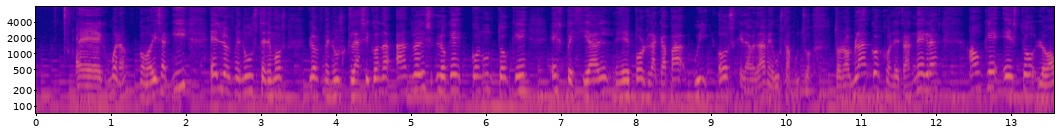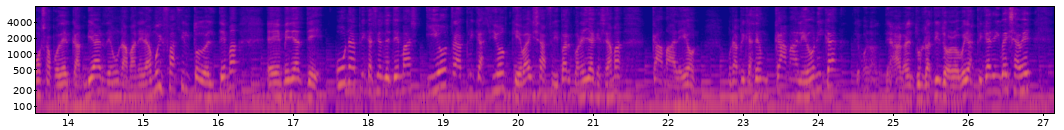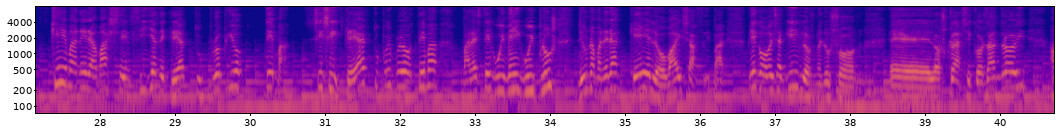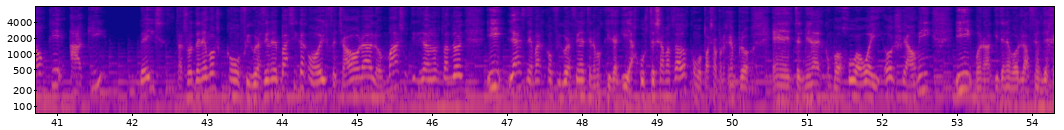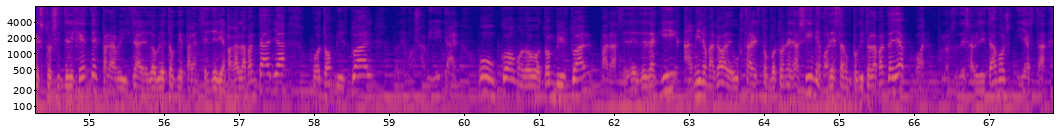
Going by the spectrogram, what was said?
Eh, bueno, como veis aquí en los menús tenemos los menús clásicos de Android, lo que con un toque especial eh, por la capa WiiOS, que la verdad me gusta mucho. Tonos blancos con letras negras, aunque esto lo vamos a poder cambiar de una manera muy fácil todo el tema eh, mediante una aplicación de temas y otra aplicación que vais a flipar con ella que se llama Camaleón. Una aplicación camaleónica que bueno, ahora en un ratito lo voy a explicar y vais a ver qué manera más sencilla de crear tu propio tema. Sí, sí, crear tu propio tema para este WeMake Wii Plus de una manera que lo vais a flipar. Bien, como veis aquí, los menús son eh, los clásicos de Android, aunque aquí veis, tan solo tenemos configuraciones básicas, como veis, fecha hora, lo más utilizado en nuestro Android y las demás configuraciones tenemos que ir aquí, ajustes avanzados, como pasa por ejemplo en terminales como Huawei o Xiaomi y bueno, aquí tenemos la opción de gestos inteligentes para habilitar el doble toque para encender y apagar la pantalla, botón virtual, podemos habilitar un cómodo botón virtual para acceder desde aquí, a mí no me acaba de gustar estos botones así, me molestan un poquito la pantalla, bueno, pues los deshabilitamos y ya está.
